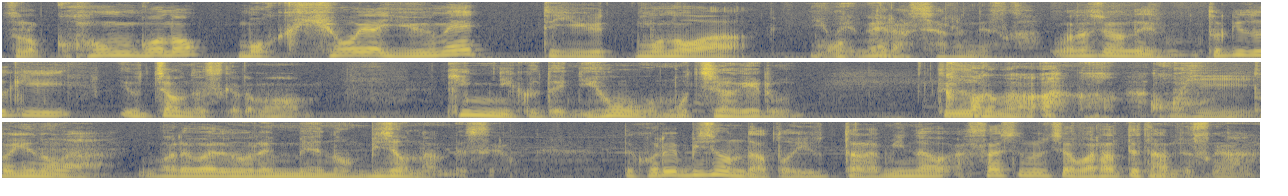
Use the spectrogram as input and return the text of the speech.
その今後の目標や夢っていうものは夢ね。てらっしゃるんですか、私はね時々言っちゃうんですけども筋肉で日本を持ち上げるっていうのがコーヒーというのが 我々の連盟のビジョンなんですよ。でこれビジョンだと言ったらみんな最初のうちは笑ってたんですが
